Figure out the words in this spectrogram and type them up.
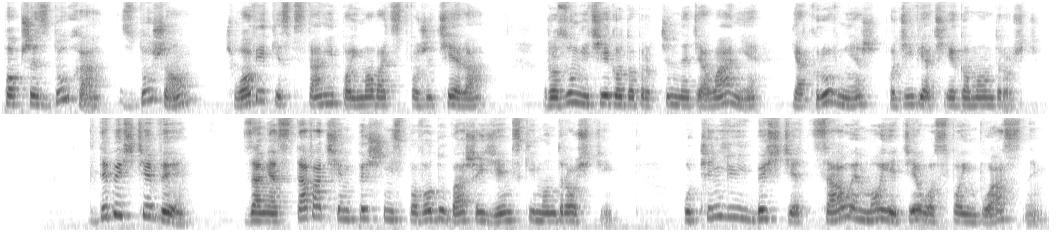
Poprzez ducha z duszą Człowiek jest w stanie pojmować Stworzyciela, rozumieć Jego dobroczynne działanie, jak również podziwiać Jego mądrość. Gdybyście wy, zamiast stawać się pyszni z powodu waszej ziemskiej mądrości, uczynilibyście całe moje dzieło swoim własnym,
